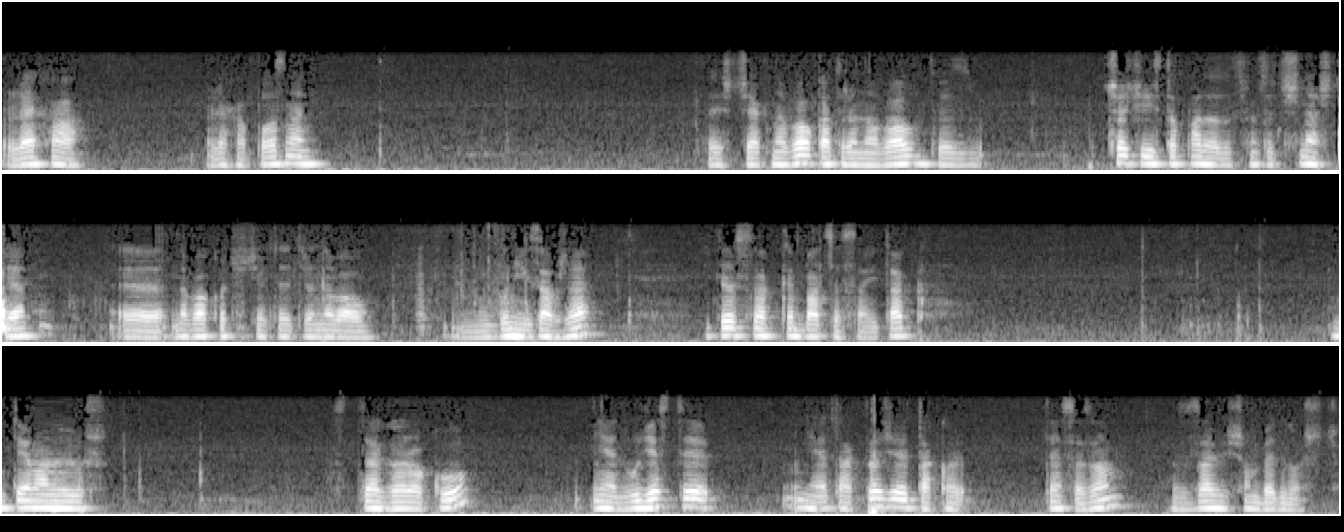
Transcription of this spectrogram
Lecha, Lecha Poznań. To jeszcze jak Nawałka trenował, to jest 3 listopada 2013 e, Nawałka oczywiście wtedy trenował mm, Gunik Zabrze i to jest takie Bacesaj, tak? I tutaj mamy już z tego roku. Nie, 20 nie, tak, to będzie tak ten sezon z Zawiszą Bydgoszcz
